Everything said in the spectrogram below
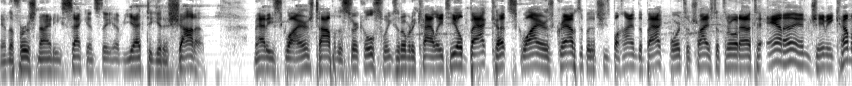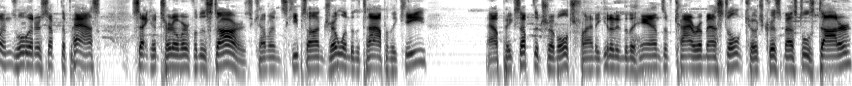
in the first 90 seconds. They have yet to get a shot up. Maddie Squires, top of the circle, swings it over to Kylie Teal. Back cut. Squires grabs it, but she's behind the backboard, so tries to throw it out to Anna, and Jamie Cummins will intercept the pass. Second turnover for the Stars. Cummins keeps on dribbling to the top of the key. Now picks up the dribble, trying to get it into the hands of Kyra Mestel, Coach Chris Mestel's daughter.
